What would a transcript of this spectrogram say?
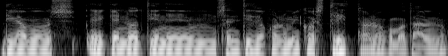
digamos, eh, que no tiene un sentido económico estricto, ¿no? Como tal, ¿no?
